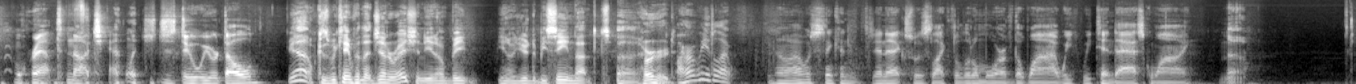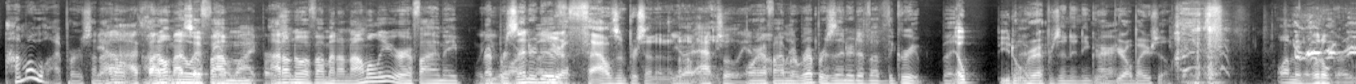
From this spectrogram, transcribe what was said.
more apt to not challenge, just do what we were told. Yeah, because we came from that generation. You know, be you know, you're to be seen, not uh, heard. Are we like? No, I was thinking Gen X was like the little more of the why. We we tend to ask why. No, I'm a Y person. I Yeah, don't. I I, don't know if being a I'm. Y I person. don't know if I'm an anomaly or if I'm a representative you are, representative, you're a thousand percent an You're anomaly. absolutely. or if I'm a representative of the group. But Nope, you don't represent any group. You're all by yourself. Well, I mean, a little group.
